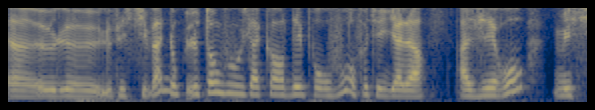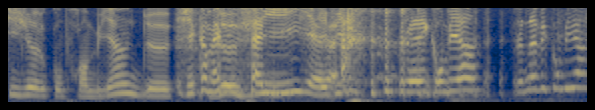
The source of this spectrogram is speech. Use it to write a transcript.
euh, le, le festival donc le temps que vous vous accordez pour vous en fait est égal à à zéro, mais si je comprends bien, de, J'ai quand même de une vie, famille et euh, puis, vous en avez combien? Vous en avez combien?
